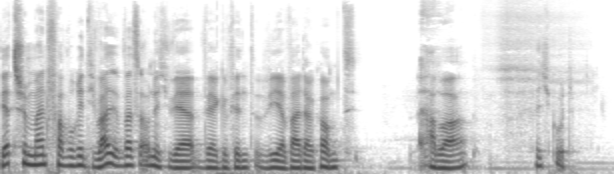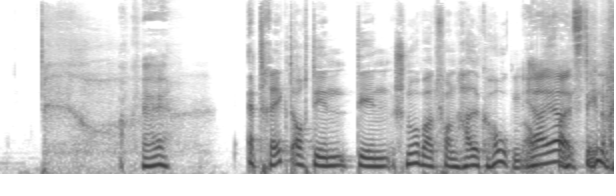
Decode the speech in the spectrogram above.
Jetzt schon mein Favorit. Ich weiß, weiß auch nicht, wer, wer gewinnt, wie er weiterkommt. Aber Finde ich gut. Okay. Er trägt auch den, den Schnurrbart von Hulk Hogan. Ja, auch, ja. Falls den noch,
